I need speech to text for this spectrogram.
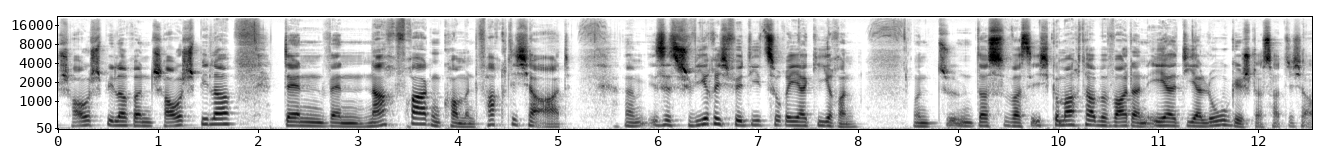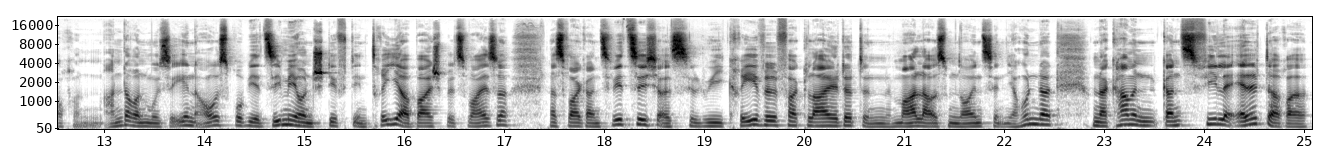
Schauspielerin, Schauspieler, denn wenn Nachfragen kommen, fachlicher Art, ähm, ist es schwierig für die zu reagieren. Und ähm, das, was ich gemacht habe, war dann eher dialogisch. Das hatte ich auch in anderen Museen ausprobiert. Simeon Stift in Trier beispielsweise. Das war ganz witzig, als Louis Crevel verkleidet, ein Maler aus dem 19. Jahrhundert. Und da kamen ganz viele Ältere,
